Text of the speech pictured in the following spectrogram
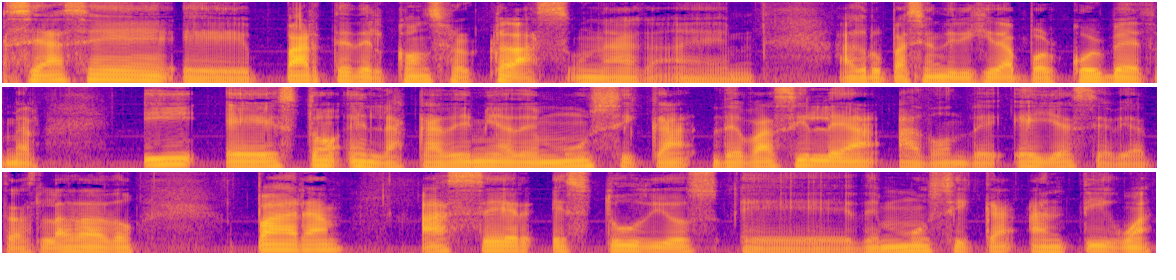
se hace eh, parte del Concert Class, una em, agrupación dirigida por Kurt Bethmer, y esto en la Academia de Música de Basilea, a donde ella se había trasladado para hacer estudios eh, de música antigua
